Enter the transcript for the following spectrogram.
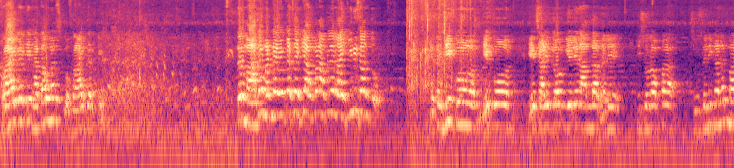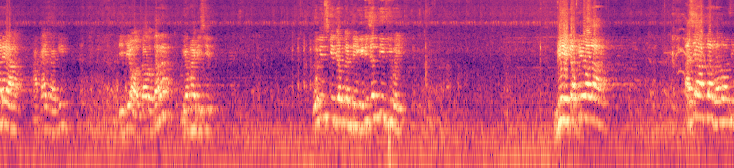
फ्राय करके खाता हूं उसको फ्राय करके. तर माझं म्हणणं एकच आहे की आपण आपल्या लायकीने चालतो. नाहीतर मी कोण हे कोण हे चाळीस गावून गेलेले आमदार झाले. किशोरप्पा शिवसैनिकांनाच मारे हा. हा काय जागी डीबी अवतार होता ना एमआयडीसी पुलिस की जब डिग्री चलती थी भाई मी टपरीवाला असे आमदार झालो आम्ही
